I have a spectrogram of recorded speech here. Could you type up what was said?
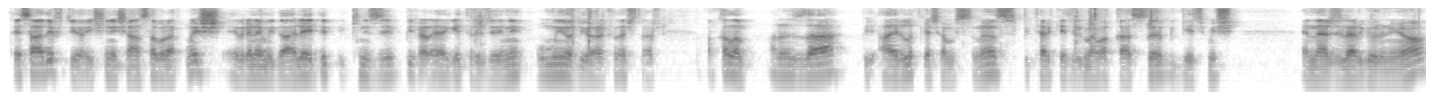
Tesadüf diyor işini şansa bırakmış, evrene müdahale edip ikinizi bir araya getireceğini umuyor diyor arkadaşlar. Bakalım aranızda bir ayrılık yaşamışsınız, bir terk edilme vakası, bir geçmiş enerjiler görünüyor.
